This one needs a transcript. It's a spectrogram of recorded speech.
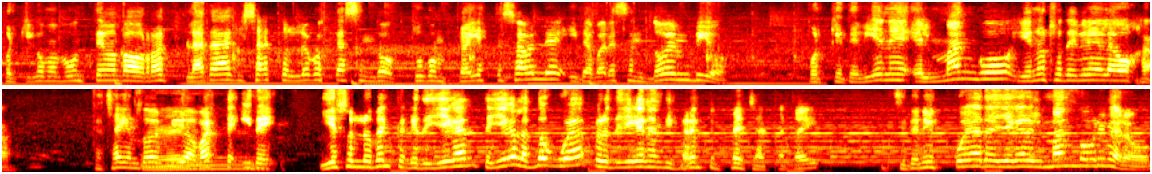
porque como por un tema para ahorrar plata, quizás estos locos te hacen dos. Tú compras este sable y te aparecen dos envíos, porque te viene el mango y en otro te viene la hoja. ¿Cachai? En dos envíos aparte. Y, te, y eso es lo penca, que te llegan, te llegan las dos weas, pero te llegan en diferentes fechas, ¿cachai? Si tenéis cueva te va a llegar el mango primero,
